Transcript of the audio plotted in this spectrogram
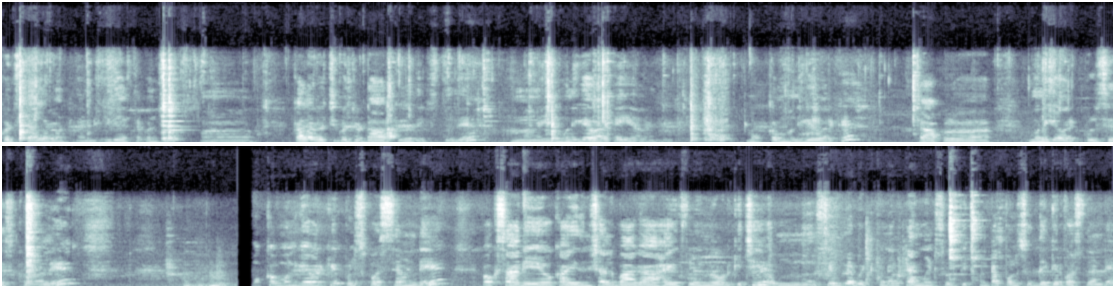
కొంచెం తెల్లగా ఉంటుందండి. ఇది వేస్తే కొంచెం కలర్ వచ్చి కొంచెం డార్క్గా తెలుస్తుంది. మనం మునిగే వరకు వేయాలండి. ముక్క మునిగే వరకు చేపలు మునిగే వరకు పులుసు వేసుకోవాలి. ముక్క మునిగే వరకు పులుసు పోసామండి ఒకసారి ఒక ఐదు నిమిషాలు బాగా హై ఫ్లేమ్లో ఉడికించి సిమ్లో పెట్టుకుని ఒక టెన్ మినిట్స్ ఉడిపించుకుంటా పులుసు దగ్గరికి వస్తుందండి.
